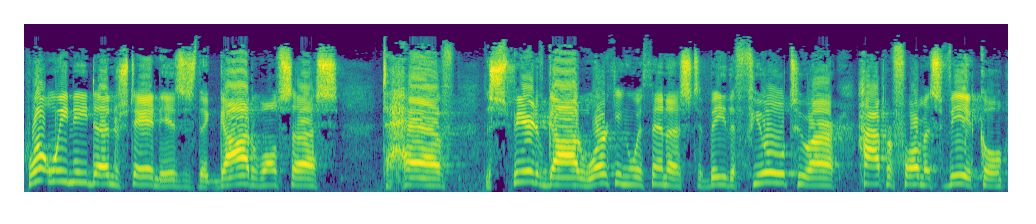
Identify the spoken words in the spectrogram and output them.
what we need to understand is, is that God wants us to have the Spirit of God working within us to be the fuel to our high performance vehicle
